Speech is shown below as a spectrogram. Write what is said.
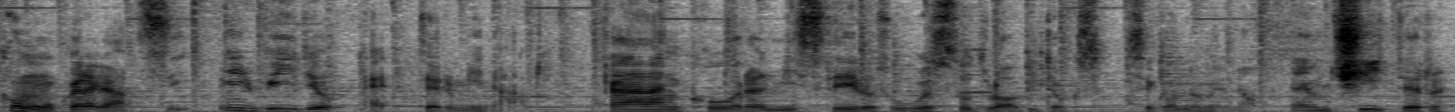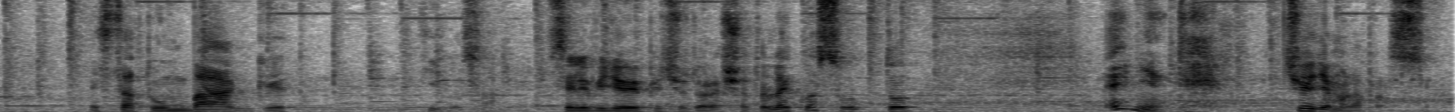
Comunque ragazzi, il video è terminato. Cala ancora il mistero su questo Globitox? Secondo me no. È un cheater? È stato un bug? Chi lo sa. Se il video vi è piaciuto lasciate un like qua sotto. E niente, ci vediamo alla prossima.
